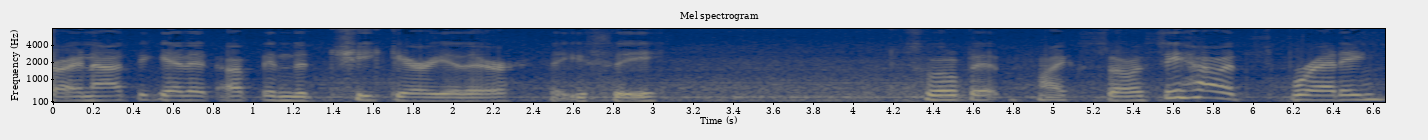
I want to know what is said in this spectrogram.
Try not to get it up in the cheek area there that you see. Just a little bit like so. See how it's spreading?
